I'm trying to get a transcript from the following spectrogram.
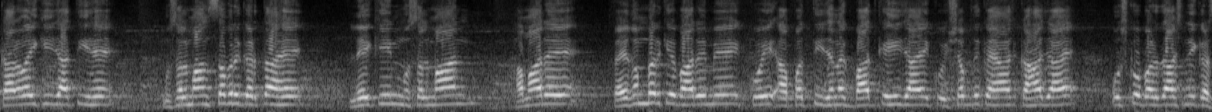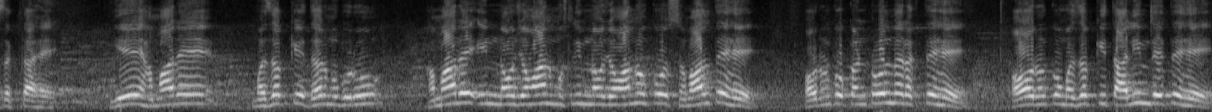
کارروائی کی جاتی ہے۔ مسلمان صبر کرتا ہے، لیکن مسلمان ہمارے پیغمبر کے بارے میں کوئی آپتی جنک بات کہی جائے، کوئی شبد کہا جائے، اس کو برداشت نہیں کر سکتا ہے۔ یہ ہمارے مذہب کے دھرم گرو ہمارے ان نوجوان مسلم نوجوانوں کو سنبھالتے ہیں اور ان کو کنٹرول میں رکھتے ہیں اور ان کو مذہب کی تعلیم دیتے ہیں۔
